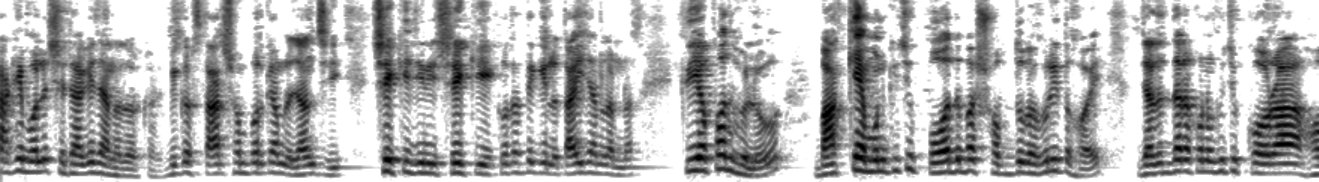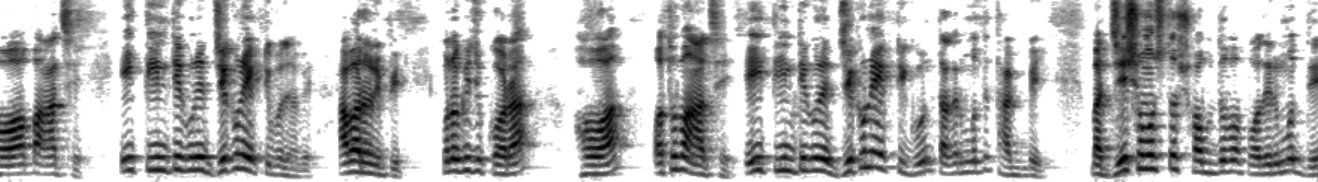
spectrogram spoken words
কাকে বলে সেটা আগে জানা দরকার। বিকজ তার সম্পর্কে আমরা জানছি, সে কি জিনিস, সে কে, কোথা থেকে এলো তাই জানলাম না। ক্রিয়াপদ হলো বাক্যে এমন কিছু পদ বা শব্দ ব্যবহৃত হয়, যাদের দ্বারা কোনো কিছু করা, হওয়া বা আছে, এই তিনটে গুণের যে কোনো একটি বোঝাবে। আবারও রিপিট কোনো কিছু করা, হওয়া অথবা আছে, এই তিনটে গুণের যে কোনো একটি গুণ তাদের মধ্যে থাকবেই। বা যে সমস্ত শব্দ বা পদের মধ্যে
